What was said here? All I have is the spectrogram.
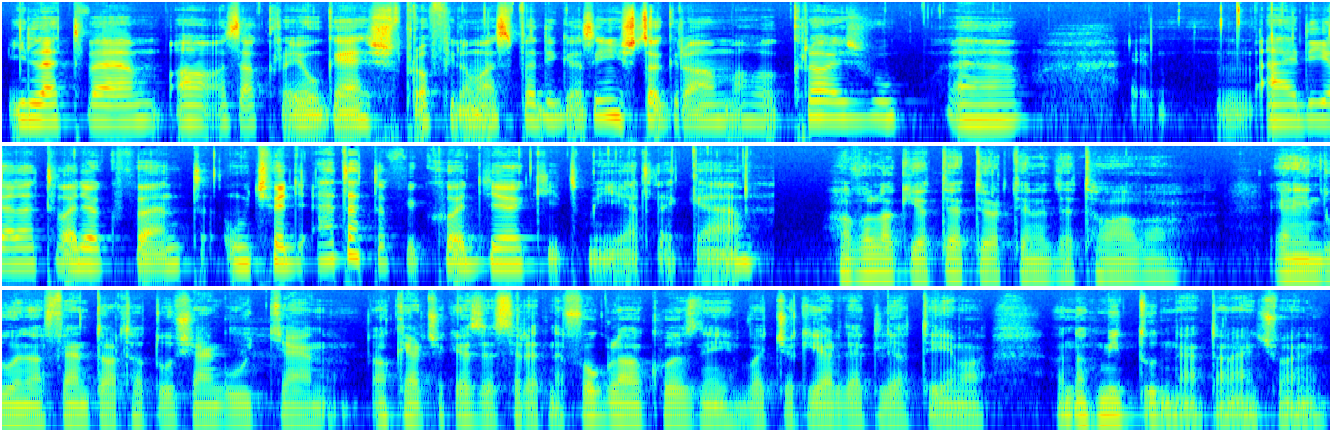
illetve az akrajogás profilom az pedig az Instagram, ahol Krajzsú ID alatt vagyok fönt, úgyhogy hát attól függ, hogy kit mi érdekel. Ha valaki a te történetet halva elindulna a fenntarthatóság útján, akár csak ezzel szeretne foglalkozni, vagy csak érdekli a téma, annak mit tudnál tanácsolni?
